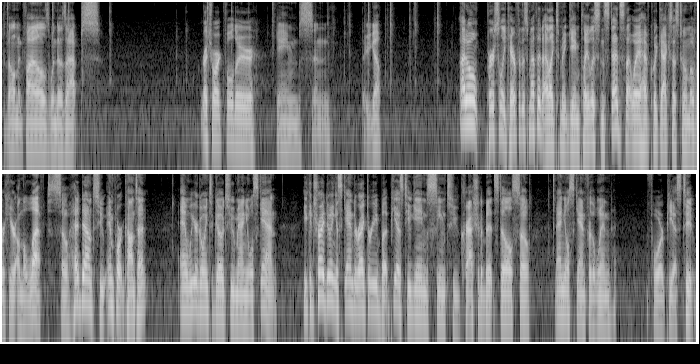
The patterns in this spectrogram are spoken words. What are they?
development files, Windows apps, RetroArch folder, games, and there you go. I don't personally care for this method. I like to make game playlists instead, so that way I have quick access to them over here on the left. So head down to import content, and we are going to go to manual scan. You could try doing a scan directory, but PS2 games seem to crash it a bit still, so manual scan for the win for PS2.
